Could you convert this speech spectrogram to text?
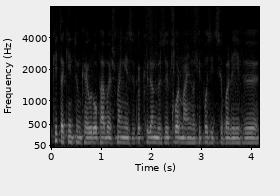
kitekintünk Európába és megnézzük a különböző kormányzati pozícióban lévő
